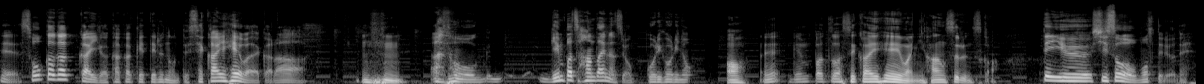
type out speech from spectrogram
で創価学会が掲げてるのって世界平和だからうん。あの原発反対なんですよ。ゴリゴリの。あえ？原発は世界平和に反するんですか？っていう思想を持ってるよね。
